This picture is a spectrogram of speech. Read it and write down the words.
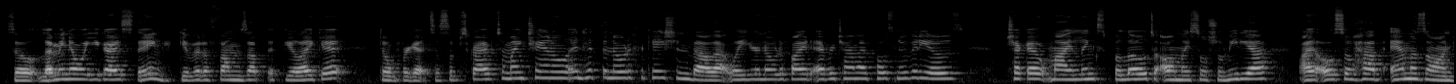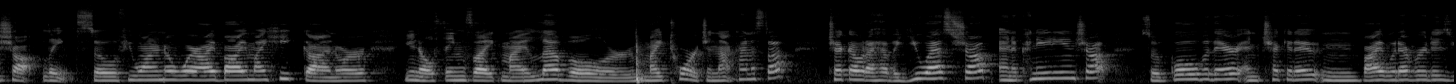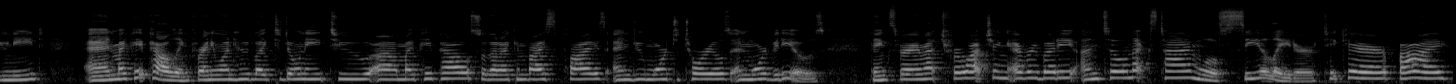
So let me know what you guys think. Give it a thumbs up if you like it. Don't forget to subscribe to my channel and hit the notification bell. That way you're notified every time I post new videos. Check out my links below to all my social media. I also have Amazon shop links. So if you want to know where I buy my heat gun or, you know, things like my level or my torch and that kind of stuff, check out I have a US shop and a Canadian shop. So go over there and check it out and buy whatever it is you need and my PayPal link for anyone who'd like to donate to uh, my PayPal so that I can buy supplies and do more tutorials and more videos. Thanks very much for watching, everybody. Until next time, we'll see you later. Take care. Bye.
